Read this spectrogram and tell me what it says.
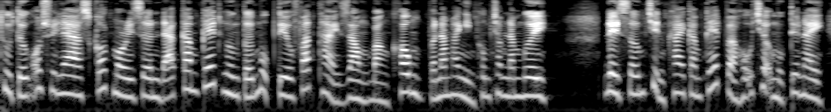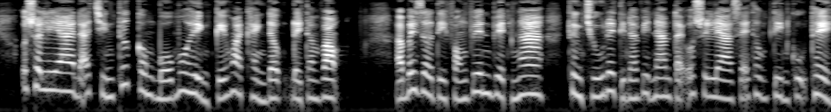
Thủ tướng Australia Scott Morrison đã cam kết hướng tới mục tiêu phát thải dòng bằng không vào năm 2050. Để sớm triển khai cam kết và hỗ trợ mục tiêu này, Australia đã chính thức công bố mô hình kế hoạch hành động đầy tham vọng. À, bây giờ thì phóng viên Việt Nga, thường trú Đài tiếng nói Việt Nam tại Australia sẽ thông tin cụ thể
